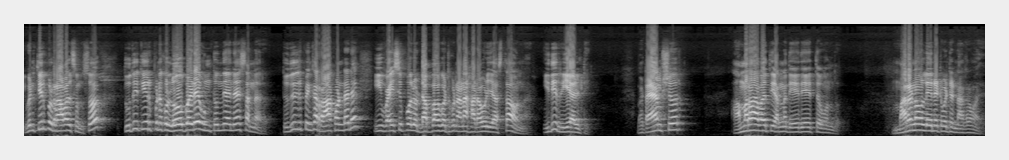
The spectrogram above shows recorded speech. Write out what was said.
ఇవన్నీ తీర్పులు రావాల్సి ఉంది. సో తుది తీర్పునకు లోబడే ఉంటుంది అనేసి అన్నారు. తుది తీర్పు ఇంకా రాకుండానే ఈ వైసీపీలో డబ్బా కొట్టుకుని అన్న హడావుడి చేస్తూ ఉన్నారు. ఇది reality. But I'm sure Amaravati అన్నది ఏదైతే ఉందో మరణం లేనటువంటి నగరం అది.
